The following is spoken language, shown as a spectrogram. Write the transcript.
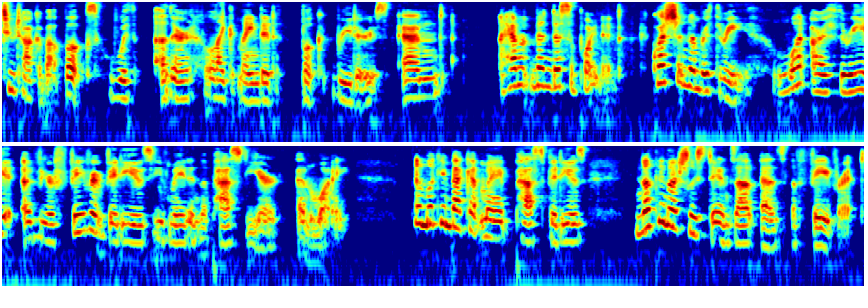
to talk about books with other like minded book readers, and I haven't been disappointed. Question number three What are three of your favorite videos you've made in the past year and why? And looking back at my past videos, nothing actually stands out as a favorite.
